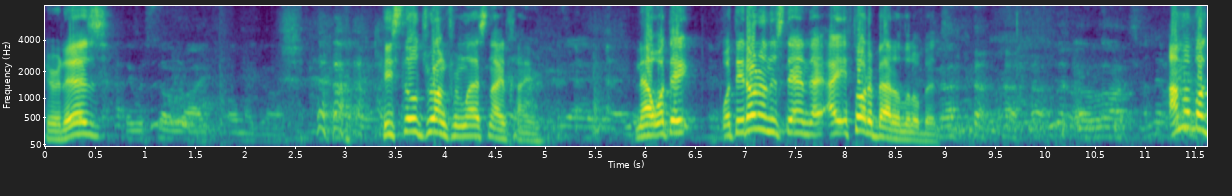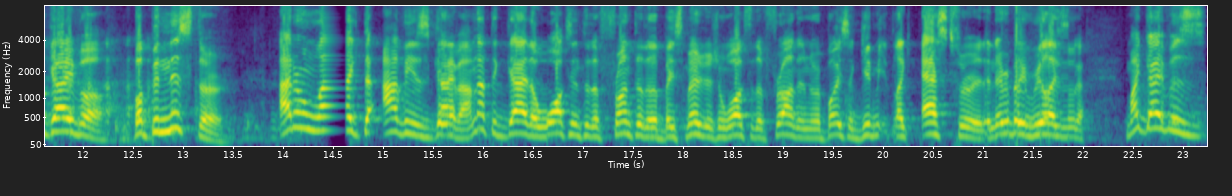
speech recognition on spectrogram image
Here it is. They were so right. Oh my God. He's still drunk from last night, Chaim. Now, what they what they don't understand, I, I thought about it a little bit. I'm a Bagaiva, but Benister. I don't like the obvious gaiva. I'm not the guy that walks into the front of the base measures and walks to the front and the boys and give me like asks for it and everybody realizes okay, my gaiva is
